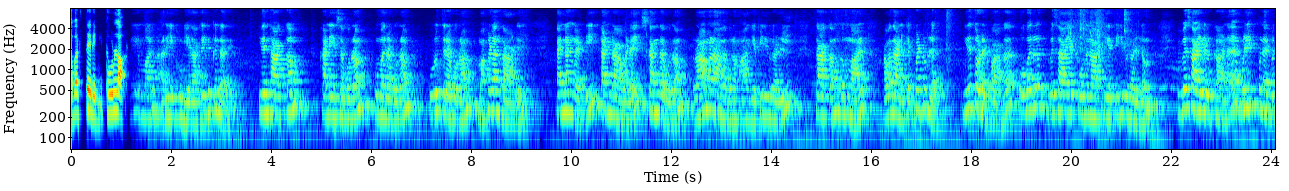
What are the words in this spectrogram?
அவர் தெரிவித்துள்ளார். அறியக்கூடியதாக இருக்கின்றது. இதன் தாக்கம் கணேசபுரம் குமரபுரம் உருத்திரபுரம் மகளங்காடு பன்னங்கட்டி கண்டாவளை ஸ்கந்தபுரம் ராமநாதபுரம் ஆகிய பிரிவுகளில் தாக்கம் எம்மால் அவதானிக்கப்பட்டுள்ளது. இது தொடர்பாக ஒவ்வொரு விவசாய போதனாசிரியர் பிரிவுகளிலும் விவசாயிகளுக்கான விழிப்புணர்வு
